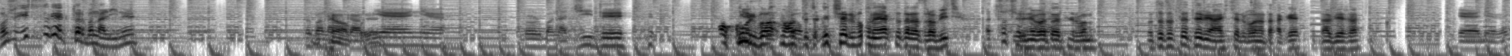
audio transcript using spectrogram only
Może jest to tak jak torba na liny? Torba na mam kamienie. Torba na dzidy. O kurwa, mam te takie czerwone, jak to teraz robić? A co Że nie było czerwone? to czerwone. No to, to wtedy miałeś czerwone takie na wieżę. Nie, nie wiem.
